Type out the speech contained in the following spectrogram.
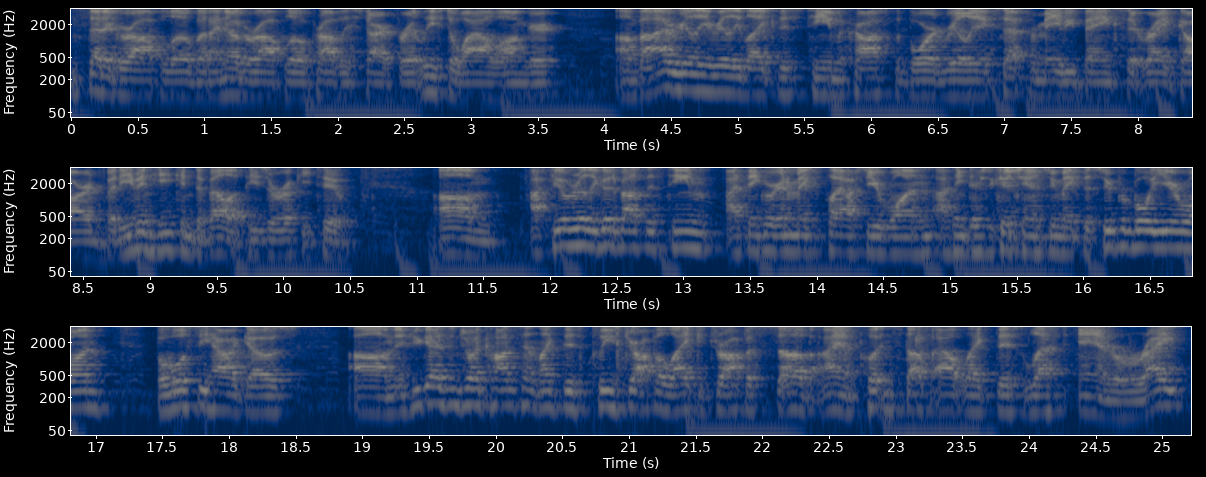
instead of Garoppolo, but I know Garoppolo will probably start for at least a while longer. Um, but I really, really like this team across the board, really, except for maybe Banks at right guard. But even he can develop. He's a rookie, too. Um, I feel really good about this team. I think we're going to make the playoffs year one. I think there's a good chance we make the Super Bowl year one, but we'll see how it goes. Um, if you guys enjoy content like this, please drop a like, drop a sub. I am putting stuff out like this left and right.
